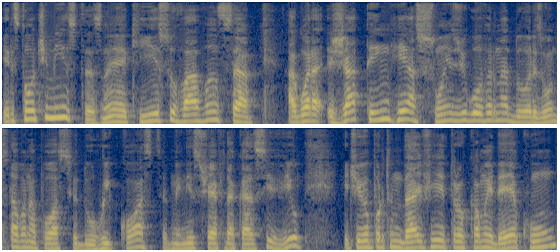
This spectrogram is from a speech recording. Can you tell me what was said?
Eles estão otimistas, né, que isso vai avançar. Agora, já tem reações de governadores. Ontem estava na posse do Rui Costa, ministro-chefe da Casa Civil, e tive a oportunidade de trocar uma ideia com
